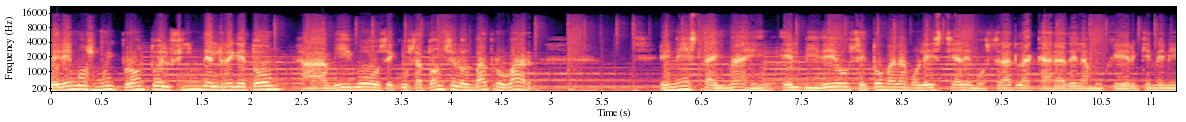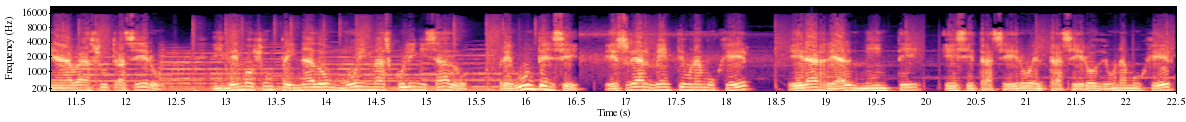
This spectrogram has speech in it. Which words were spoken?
Veremos muy pronto el fin del reggaetón. Ah, amigos, Ecusatón se los va a probar. En esta imagen, el video se toma la molestia de mostrar la cara de la mujer que meneaba su trasero y vemos un peinado muy masculinizado. Pregúntense, ¿es realmente una mujer? ¿Era realmente ese trasero el trasero de una mujer?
